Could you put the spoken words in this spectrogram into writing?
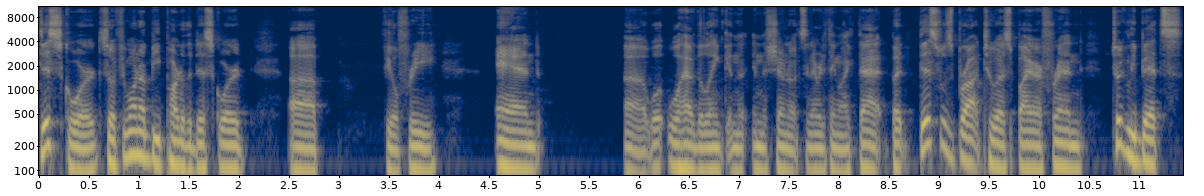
Discord. So if you want to be part of the Discord, uh, feel free. And uh, we'll, we'll have the link in the in the show notes and everything like that. But this was brought to us by our friend Twiggly Bits.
